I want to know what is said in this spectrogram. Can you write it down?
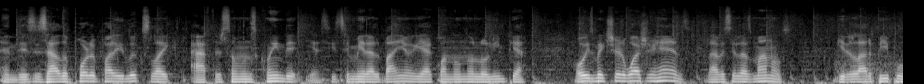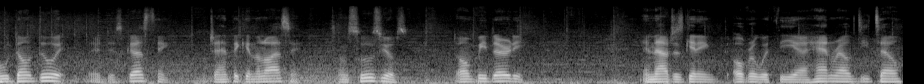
And this is how the porta potty looks like after someone's cleaned it. Y así se mira el baño ya cuando uno lo limpia. Always make sure to wash your hands. Lávese las manos. Get a lot of people who don't do it. They're disgusting. Mucha gente que no lo hace. Son sucios. Don't be dirty. And now just getting over with the uh, handrail detail.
